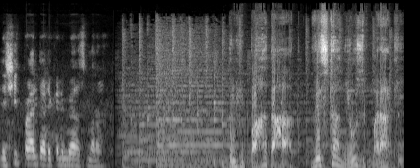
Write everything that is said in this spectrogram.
निश्चितपणाने त्या ठिकाणी मिळेल असं मला वाटतं. तुम्ही पाहत आहात विस्टा न्यूज मराठी.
